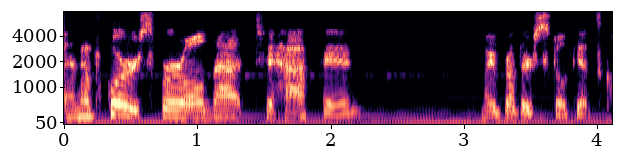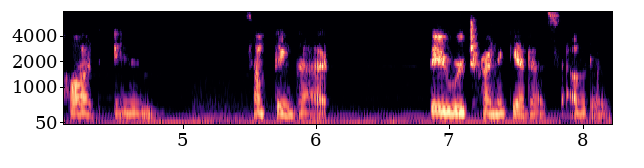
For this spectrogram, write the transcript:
And of course, for all that to happen, my brother still gets caught in something that they were trying to get us out of.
